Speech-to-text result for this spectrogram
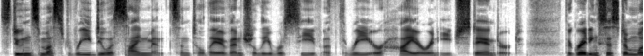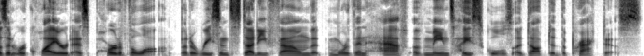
Students must redo assignments until they eventually receive a 3 or higher in each standard. The grading system wasn't required as part of the law, but a recent study found that more than half of Maine's high schools adopted the practice.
